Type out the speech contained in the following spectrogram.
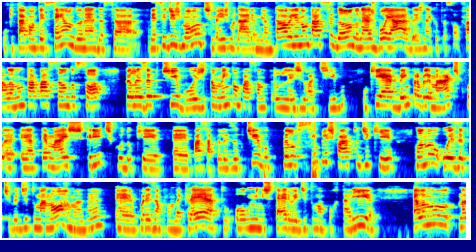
o que está acontecendo, né, dessa, desse desmonte mesmo da área ambiental, ele não está se dando, né, as boiadas, né, que o pessoal fala, não está passando só pelo executivo, hoje também estão passando pelo legislativo, o que é bem problemático, é, é até mais crítico do que é, passar pelo executivo, pelo simples fato de que quando o executivo edita uma norma, né, é, por exemplo, um decreto ou um ministério edita uma portaria, ela no, na,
